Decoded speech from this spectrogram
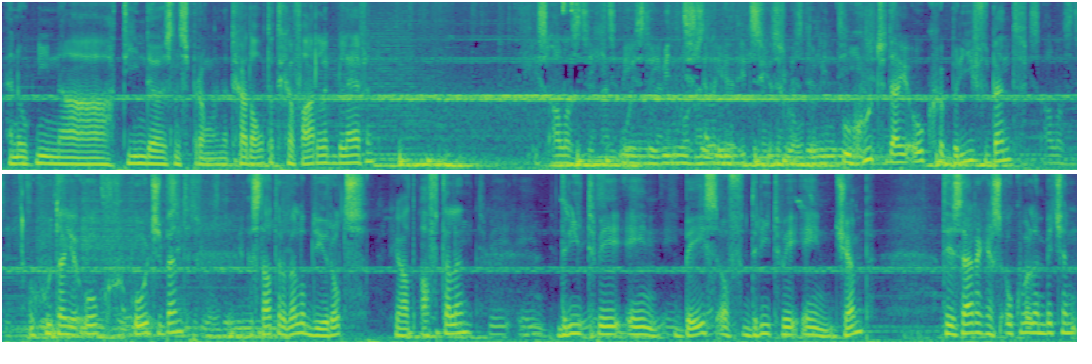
en ook niet na 10.000 sprongen. Het gaat altijd gevaarlijk blijven. Is alles dicht? Hoe is de wind? Is de wind? Hoe goed dat je ook gebriefd bent, hoe goed dat je ook gecoacht bent, je staat er wel op die rots. Je gaat aftellen. 3, 2, 1 base of 3, 2, 1 jump. Het is ergens ook wel een beetje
